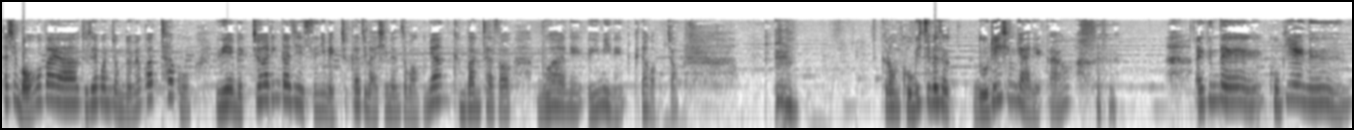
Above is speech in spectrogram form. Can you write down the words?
사실 먹어봐야 두세 번 정도면 꽉 차고 위에 맥주 할인까지 있으니 맥주까지 마시면서 먹으면 금방 차서 무한의 의미는 그닥 없죠. 그럼 고깃집에서 노리신 게 아닐까요? 아니 근데 고기에는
